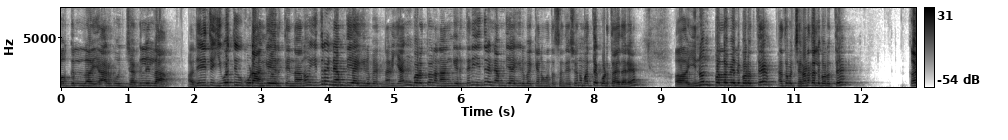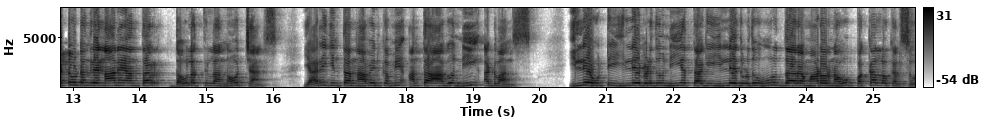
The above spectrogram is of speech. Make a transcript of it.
ಬಗ್ಗಲಿಲ್ಲ ಯಾರಿಗೂ ಜಗಲಿಲ್ಲ, ಅದೇ ರೀತಿ ಇವತ್ತಿಗೂ ಕೂಡ ಹಂಗೆ ಇರ್ತೀನಿ ನಾನು. ಇದ್ರೆ ನೆಮ್ಮದಿಯಾಗಿರ್ಬೇಕು. ನನಗೆ ಹೆಂಗೆ ಬರುತ್ತೋ ನಾನು ಹಂಗೆ ಇರ್ತೀನಿ. ಇದ್ರೆ ನೆಮ್ಮದಿಯಾಗಿರ್ಬೇಕು ಅನ್ನುವಂಥ ಸಂದೇಶವನ್ನು ಮತ್ತೆ ಕೊಡ್ತಾ ಇದ್ದಾರೆ. ಇನ್ನೊಂದು ಪಲ್ಲವಿಯಲ್ಲಿ ಬರುತ್ತೆ ಅಥವಾ ಚರಣದಲ್ಲಿ ಬರುತ್ತೆ. ಕಟ್ಔಟ್ ಅಂದ್ರೆ ನಾನೇ ಅಂತಾರ್ ದೌಲತ್ತಿಲ್ಲ ನೋ ಚಾನ್ಸ್. ಯಾರಿಗಿಂತ ನಾವೇನು ಕಮ್ಮಿ, ಅಂತ ಆಗೋ ನೀ ಅಡ್ವಾನ್ಸ್. ಇಲ್ಲೇ ಹುಟ್ಟಿ, ಇಲ್ಲೇ ಬೆಳೆದು, ನಿಯತ್ತಾಗಿ ಇಲ್ಲೇ ದುಡಿದು ಊರುದ್ದಾರ ಮಾಡೋರು ನಾವು ಪಕ್ಕ ಲೋಕಲ್ಸು.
